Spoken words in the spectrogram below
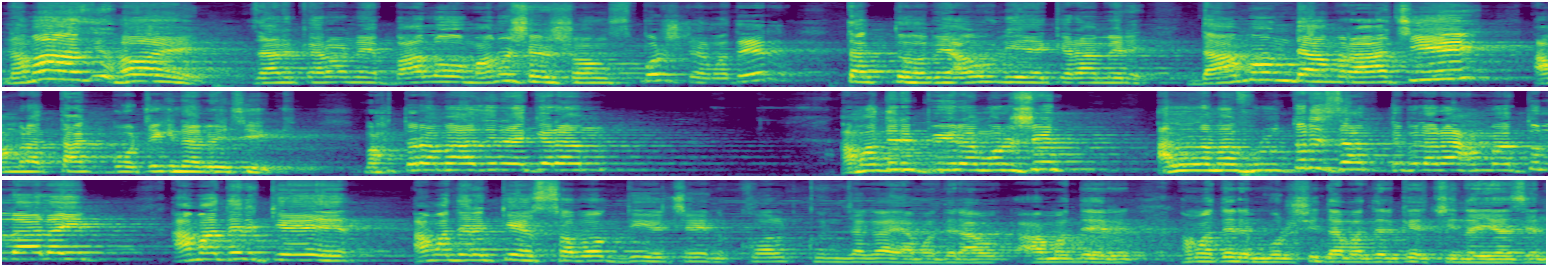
নামাজই হয়। যার কারণে ভালো মানুষের সংস্পর্শে আমাদের থাকতে হবে। আউলিয়া কেরামের দামন আমরা আছি। আমরা থাকব, ঠিক না বেঠিক মাহতরাম আমাদের পীরা মুর্শিদ আমাদেরকে আমাদেরকে সবক দিয়েছেন। কোন জায়গায় আমাদের আমাদের মুর্শিদ আমাদেরকে চিনাইয়াছেন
